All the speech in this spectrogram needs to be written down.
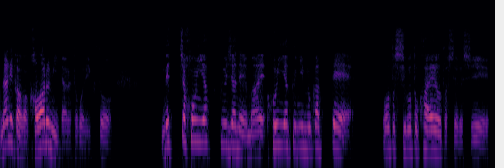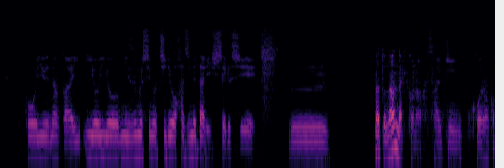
何かが変わるみたいなところでいくと、めっちゃ翻訳じゃねえ、前、翻訳に向かって、ほんと仕事変えようとしてるし、こういうなんか、いよいよ水虫の治療を始めたりしてるし、うーん。あとなんだっけかな、最近、こうなんか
